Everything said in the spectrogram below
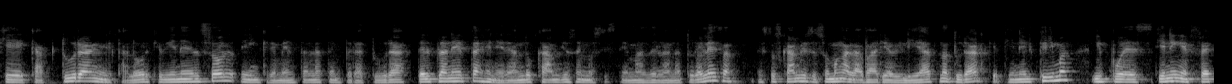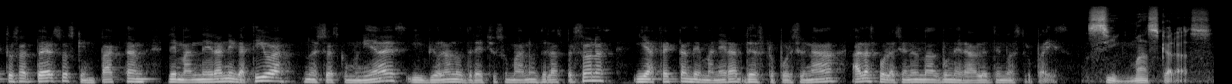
que capturan el calor que viene del sol e incrementan la temperatura del planeta generando cambios en los sistemas de la naturaleza. Estos cambios se suman a la variabilidad natural que tiene el clima y pues tienen efectos adversos que impactan de manera negativa nuestras comunidades y violan los derechos humanos de las personas y afectan de manera desproporcionada a las poblaciones más vulnerables de nuestro país. Sin máscaras.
